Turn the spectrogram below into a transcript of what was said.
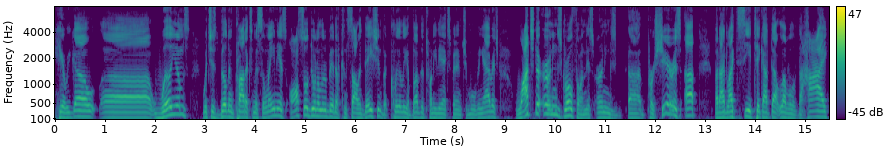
Here we go. Uh, Williams, which is building products miscellaneous, also doing a little bit of consolidation, but clearly above the 20 day exponential moving average. Watch the earnings growth on this. Earnings uh, per share is up, but I'd like to see it take out that level of the high.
